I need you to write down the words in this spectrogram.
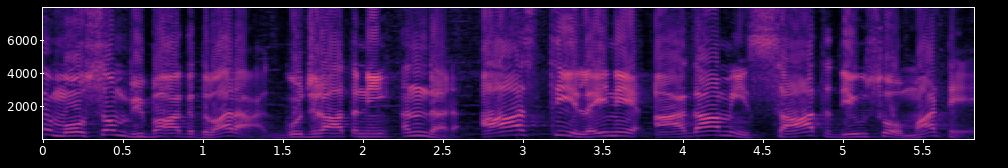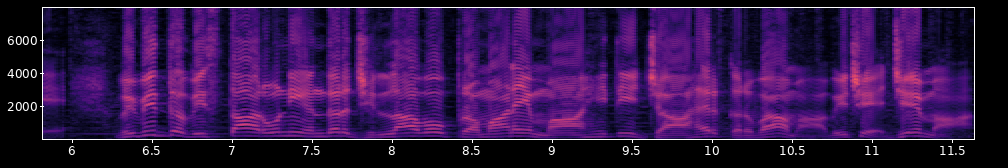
મોસમ વિભાગ દ્વારા ગુજરાતની અંદર આજથી લઈને આગામી સાત દિવસો માટે વિવિધ વિસ્તારોની અંદર જિલ્લાઓ પ્રમાણે માહિતી જાહેર કરવામાં આવી છે. જેમાં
